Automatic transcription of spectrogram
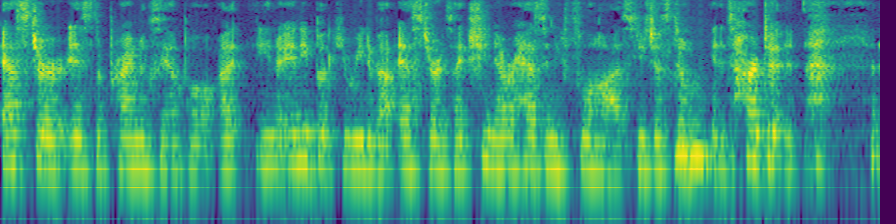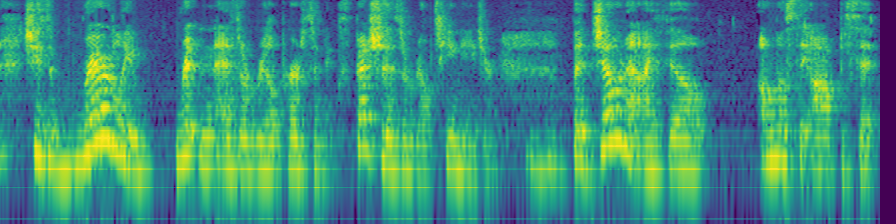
Esther is the prime example. I, you know, any book you read about Esther, it's like she never has any flaws. You just don't. Mm-hmm. It's hard to. she's rarely written as a real person, especially as a real teenager. Mm-hmm. But Jonah, I feel almost the opposite.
